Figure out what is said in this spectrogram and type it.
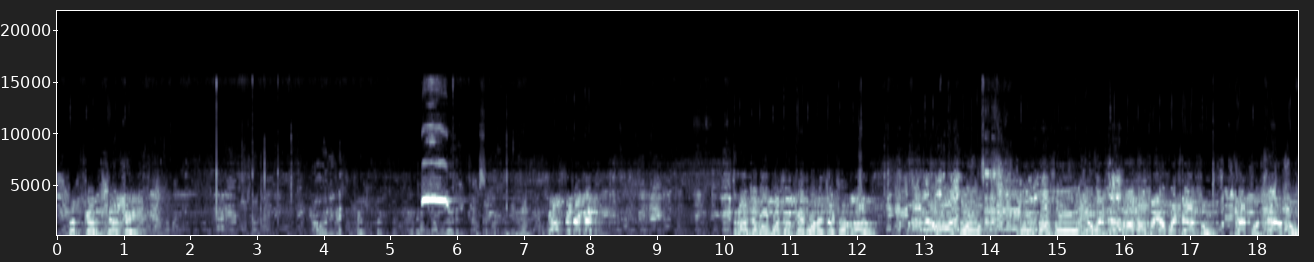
सत्कार शाल काही. टाकत. राजाभाऊ बद्दल काही बोलायचं ठरलं. गावा असो मौत असो या वर्षस्रात असो या बड्डे असो या कुस्त्या असो.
